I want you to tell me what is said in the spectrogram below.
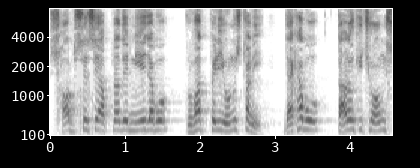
সবশেষে আপনাদের নিয়ে যাব প্রভাত ফেরি অনুষ্ঠানে দেখাবো তারও কিছু অংশ।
